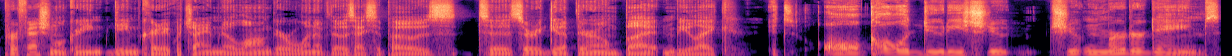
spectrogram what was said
professional game critic, which I am no longer one of those, I suppose, to sort of get up their own butt and be like, it's all Call of Duty shoot shooting murder games,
